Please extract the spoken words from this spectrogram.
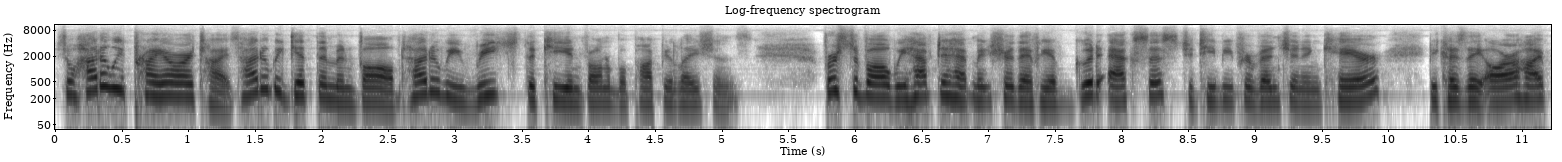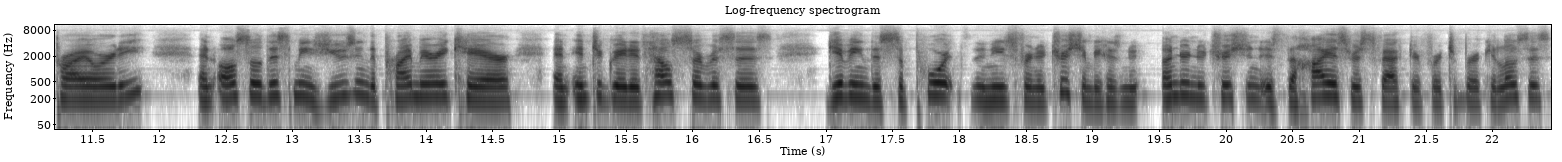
So how do we prioritize? How do we get them involved? How do we reach the key and vulnerable populations? First of all, we have to have make sure that we have good access to TB prevention and care because they are a high priority. And also this means using the primary care and integrated health services, giving the support the needs for nutrition because undernutrition is the highest risk factor for tuberculosis,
